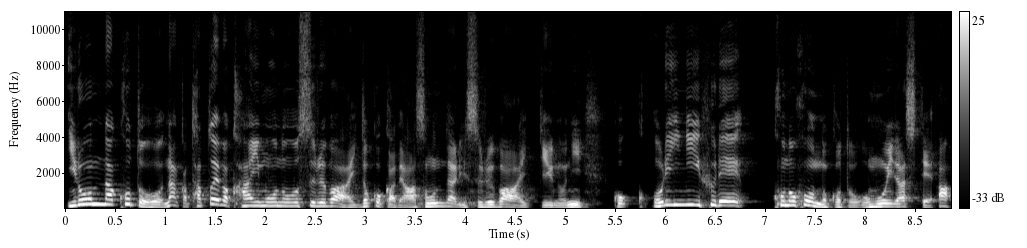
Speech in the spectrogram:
いろんなことを、なんか例えば買い物をする場合、どこかで遊んだりする場合っていうのに、こう、折に触れ、この本のことを思い出して、あ、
